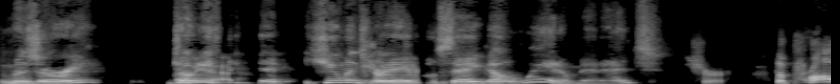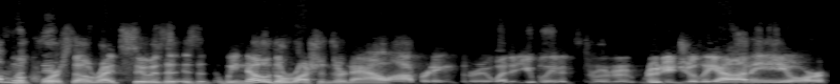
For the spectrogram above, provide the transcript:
Missouri, Oh, don't oh, yeah. you think that humans sure. would be able to say, "Go, wait a minute"? Sure. The problem, of course, though, right, Sue, is that, is that we know the Russians are now operating through whether you believe it's through Rudy Giuliani or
